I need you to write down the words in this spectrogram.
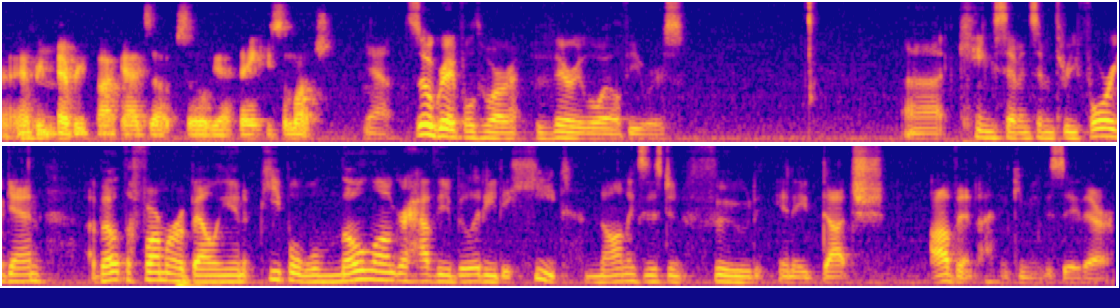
Uh, every mm-hmm. every buck adds up. So yeah, thank you so much. Yeah, so grateful to our very loyal viewers uh, King7734 again. About the Farmer Rebellion, people will no longer have the ability to heat non existent food in a Dutch oven. I think you mean to say there.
